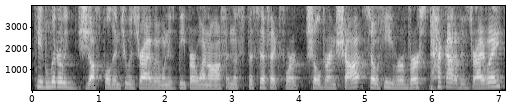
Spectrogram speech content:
He had literally just pulled into his driveway when his beeper went off, and the specifics were children shot. So he reversed back out of his driveway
